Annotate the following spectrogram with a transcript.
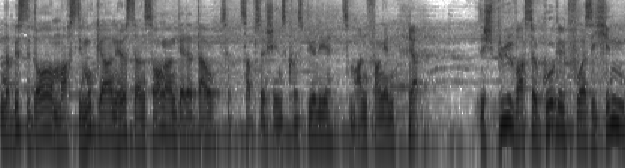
Und dann bist du da, machst die Mucke an, hörst dir einen Song an, der da taugt, zapfst ein schönes Bierli zum Anfangen. Ja. Das Spülwasser gurgelt vor sich hin,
